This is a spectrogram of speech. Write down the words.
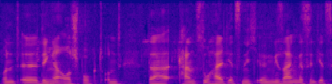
und äh, Dinge ausspuckt. Und da kannst du halt jetzt nicht irgendwie sagen, das sind jetzt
